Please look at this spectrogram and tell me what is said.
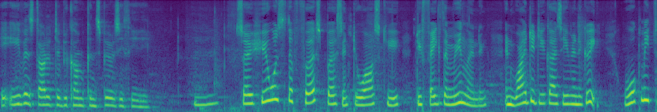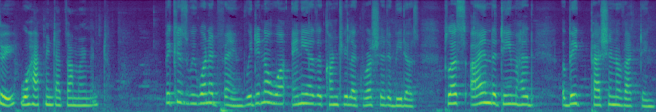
It even started to become conspiracy theory. Mm-hmm. So, who was the first person to ask you to fake the moon landing, and why did you guys even agree? Walk me through what happened at that moment. Because we wanted fame. We did not want any other country like Russia to beat us. Plus, I and the team had a big passion of acting.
